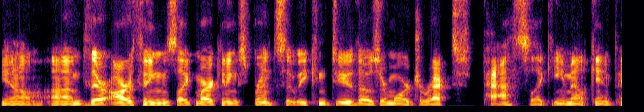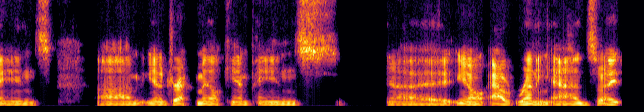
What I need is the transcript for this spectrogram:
you know um, there are things like marketing sprints that we can do. Those are more direct paths like email campaigns um, you know direct mail campaigns uh, you know out running ads right?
